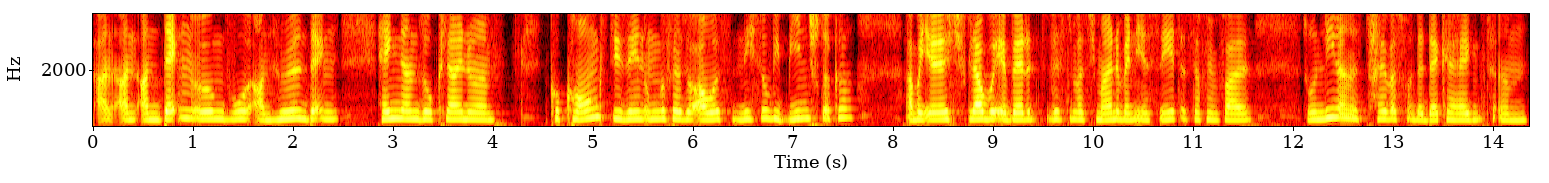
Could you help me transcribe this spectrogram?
an, an, an Decken irgendwo, an Höhlendecken, hängen dann so kleine Kokons, die sehen ungefähr so aus. Nicht so wie Bienenstöcke. Aber ihr, ich glaube, ihr werdet wissen, was ich meine. Wenn ihr es seht, ist auf jeden Fall so ein lilanes Teil, was von der Decke hängt. Ähm,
